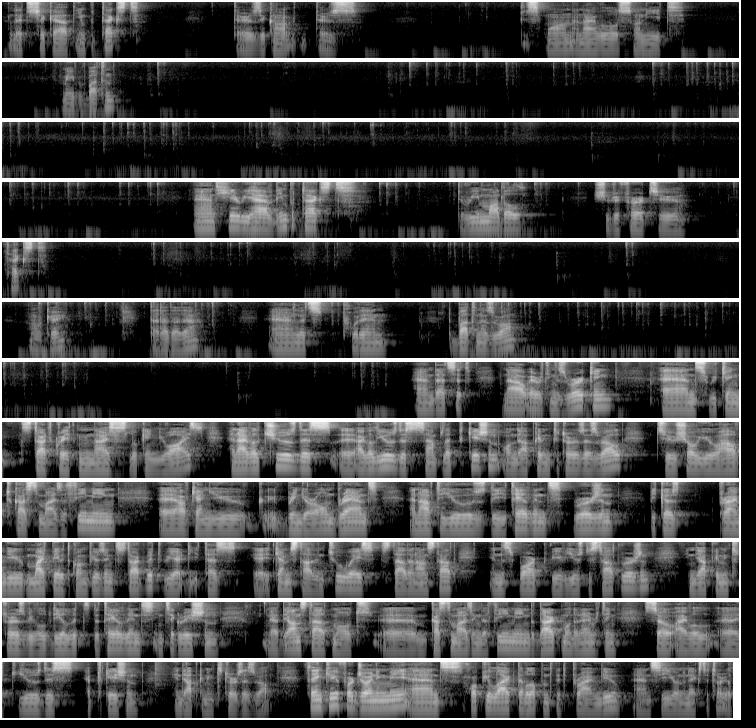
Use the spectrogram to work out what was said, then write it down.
let's check out input text there's a there's this one and I will also need maybe button And here we have the input text. The v-model should refer to text. Okay. Da da da da. And let's put in the button as well. And that's it. Now everything is working and we can start creating nice looking UIs. And I will choose this, uh, I will use this sample application on the upcoming tutorials as well to show you how to customize the theming, uh, how can you bring your own brand and how to use the Tailwind version because Prime Vue might be a bit confusing to start with. We are, it has uh, it can be styled in two ways, styled and unstyled. In this part, we have used the start version. In the upcoming tutorials, we will deal with the Tailwinds integration, uh, the unstyled mode, um, customizing the theming, the dark mode and everything. So I will uh, use this application in the upcoming tutorials as well. Thank you for joining me and hope you like development with Prime Vue and see you on the next tutorial.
